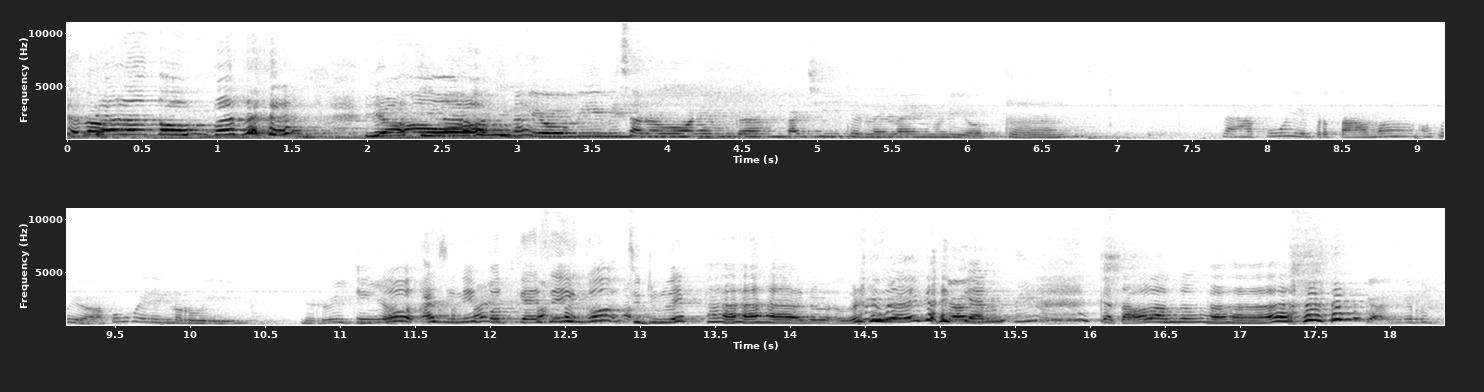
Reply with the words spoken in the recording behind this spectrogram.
Jalan tobat. Ya Madinah, Allah. Madinah yo wi bisa nongone enggak kaji dan lain-lain ngono yo. Heeh. Lah aku ya pertama apa ya? Aku pengen Norway. Engko asine podcast engko judulnya hahaha. Ngerti. ketawa langsung hahaha. Gak ngerti.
